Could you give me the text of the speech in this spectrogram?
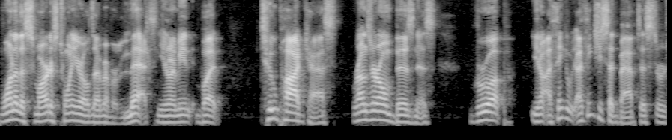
one of the smartest 20 year olds I've ever met. You know what I mean? But two podcasts, runs her own business, grew up. You know, I think I think she said Baptist, or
